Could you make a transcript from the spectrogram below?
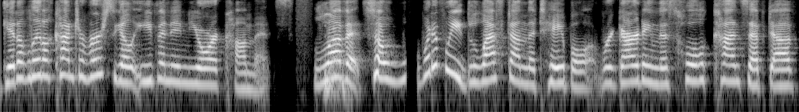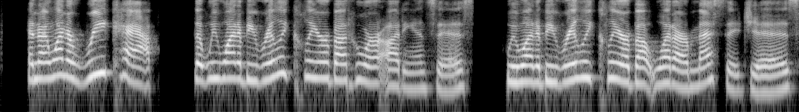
get a little controversial even in your comments. Love yeah. it. So, what have we left on the table regarding this whole concept of, and I want to recap that we want to be really clear about who our audience is. We want to be really clear about what our message is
